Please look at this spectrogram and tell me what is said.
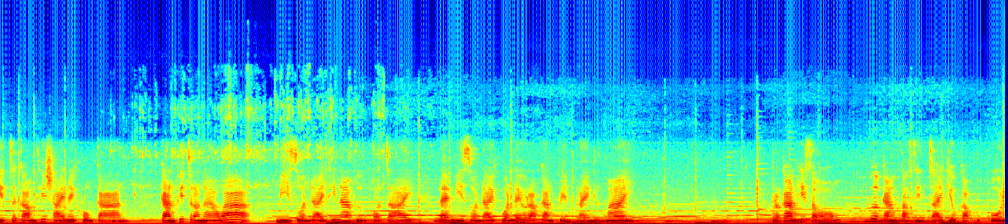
กิจกรรมที่ใช้ในโครงการ การพิจารณาว่า มีส่วนใดที่น่าพึงพอใจ และมีส่วนใดควรได้รับการเปลี่ยนแปลงหรือไม่ ประการที่ 2 เพื่อการตัดสินใจเกี่ยวกับบุคคล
